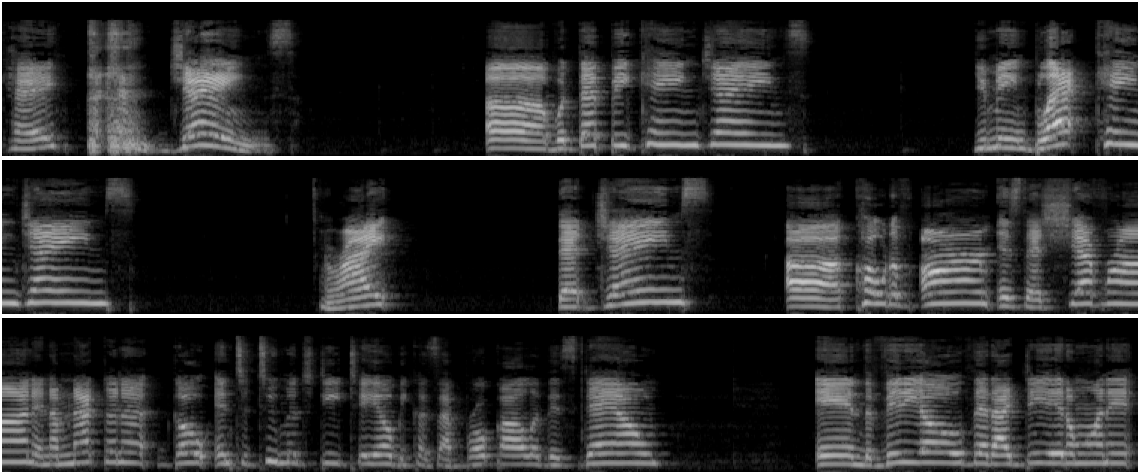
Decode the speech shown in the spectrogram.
Okay? James. Uh, would that be King James? You mean Black King James? All right. That James uh, coat of arm is that chevron, and I'm not going to go into too much detail because I broke all of this down in the video that I did on it.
